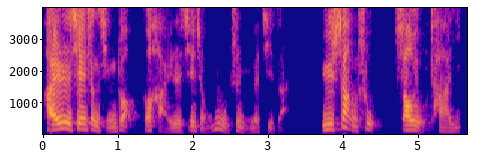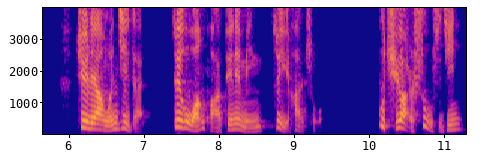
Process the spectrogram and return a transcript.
海日先生形状和海日先生墓志铭的记载与上述稍有差异。据两文记载，最后王华对那名醉汉说：“不取尔数十金，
